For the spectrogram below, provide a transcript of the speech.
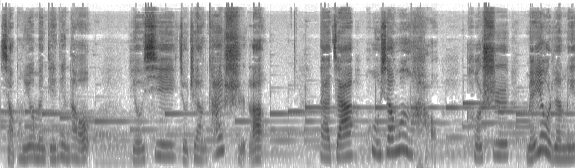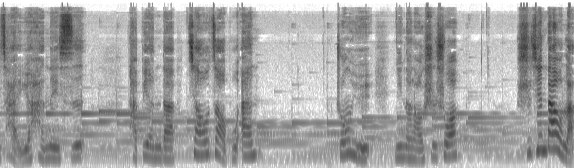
小朋友们点点头。游戏就这样开始了。大家互相问好，可是没有人理睬约翰内斯，他变得焦躁不安。终于，妮娜老师说：“时间到了，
